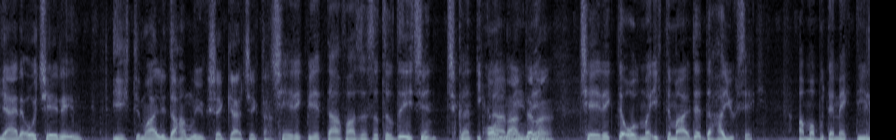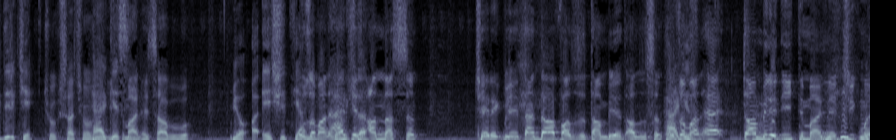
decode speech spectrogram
Yani o çeyreğin ihtimali daha mı yüksek gerçekten? çeyrek bilet daha fazla satıldığı için çıkan Ondan ikramiyenin değil mi? Çeyrekte olma ihtimali de daha yüksek. Ama bu demek değildir ki. Çok saçma bir Herkes- ihtimal hesabı bu. Yok eşit yani. o zaman herkes sonuçta. anlatsın. Çeyrek biletten daha fazla tam bilet alınsın. Herkes- O zaman e, tam bilet ihtimaline çıkma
